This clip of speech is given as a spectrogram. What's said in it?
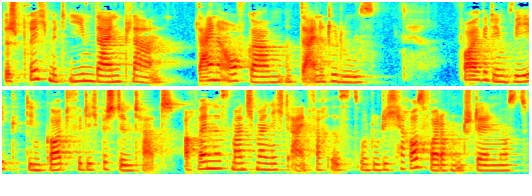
Besprich mit ihm deinen Plan, deine Aufgaben und deine To-Dos. Folge dem Weg, den Gott für dich bestimmt hat, auch wenn es manchmal nicht einfach ist und du dich Herausforderungen stellen musst.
